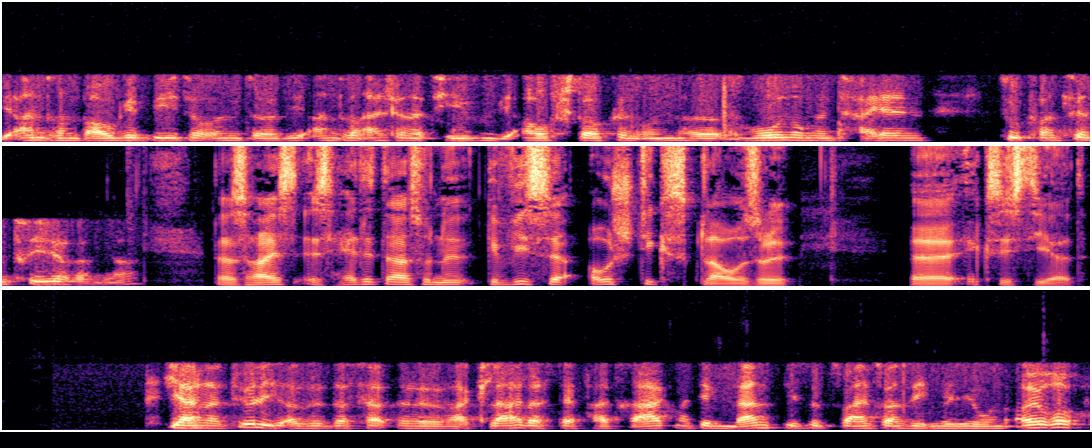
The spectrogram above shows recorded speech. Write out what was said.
die anderen Baugebiete und äh, die anderen Alternativen wie Aufstocken und äh, Wohnungen teilen zu konzentrieren. Ja? Das heißt, es hätte da so eine gewisse Ausstiegsklausel äh, existiert. Ja, natürlich. Also das hat, äh, war klar, dass der Vertrag mit dem Land, diese 22 Millionen Euro,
